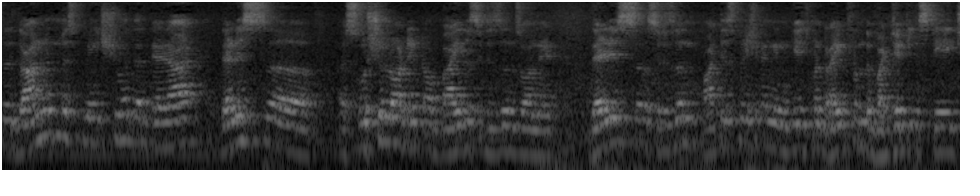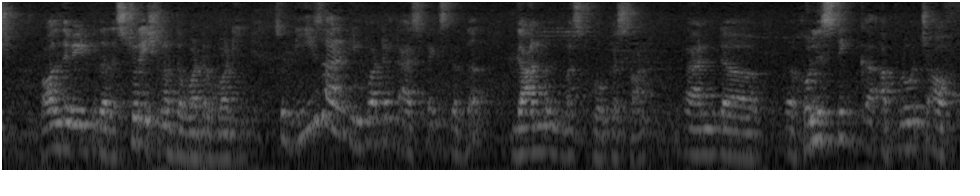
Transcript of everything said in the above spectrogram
the government must make sure that there are there is a social audit of by the citizens on it. There is citizen participation and engagement right from the budgeting stage all the way to the restoration of the water body. So these are important aspects that the government must focus on and uh, a holistic approach of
